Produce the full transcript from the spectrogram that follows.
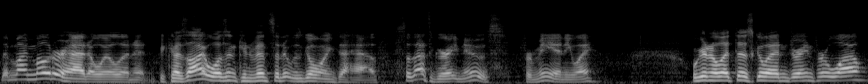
that my motor had oil in it because I wasn't convinced that it was going to have. So that's great news, for me anyway. We're gonna let this go ahead and drain for a while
